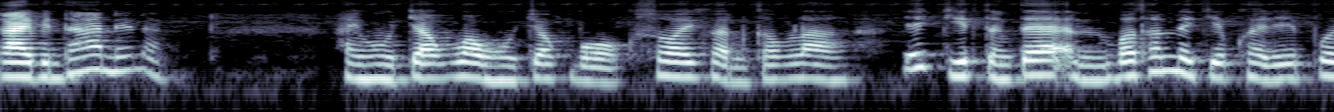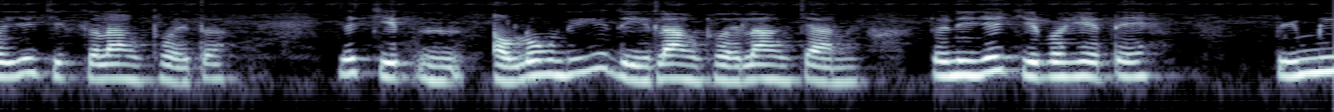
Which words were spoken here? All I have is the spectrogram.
กลายเป็นท่านเด้นั่นให้หูจักเว้าหูจักบอก ซอยกันกับล่างยายจิตตั้งแต่อันบ่ทันได้เจ็บไข้ได้ป่วยยายจิตก็ล้างถ้วยตะ ยายจิตเอาลงดีดีล้างถ้วยล้างจานเดี๋ยวนี้ยายจิตบ่เฮ็ดเด้ปีมี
